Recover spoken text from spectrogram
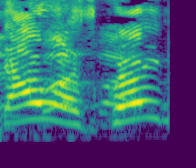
That was great.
